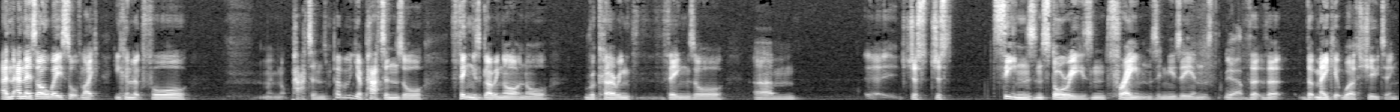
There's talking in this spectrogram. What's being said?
and and there's always sort of like you can look for maybe not patterns, but you know, patterns or things going on or recurring th- things or um, uh, just just scenes and stories and frames in museums Yeah. that that that make it worth shooting.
